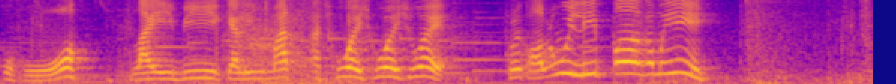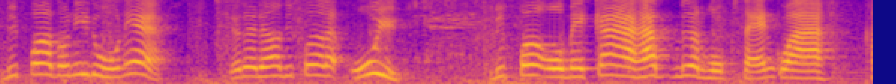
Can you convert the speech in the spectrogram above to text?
โอ้โหไลบีแกลิมัสอะช่วยช่วยช่วยช่วยก่อนอุ้ยริปเปอร์ก็มีริปเปอร์ตัวนี้ดูเนี่ยเดี๋ยวเดี๋ยวริปเปอร์อะไรอุ้ยริปเปอร์โอเมก้าครับเลือด6 0 0 0 0 0กว่า ข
